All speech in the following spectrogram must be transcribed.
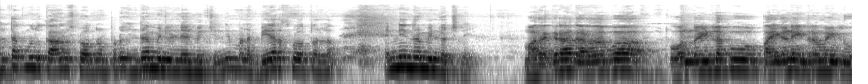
అంతకుముందు కాంగ్రెస్ ప్రభుత్వం ఇప్పుడు ఇందిరా మిల్లు నిర్మించింది. మన బీఆర్ఎస్ ప్రభుత్వంలో ఎన్ని ఇందిరా మిల్లు వచ్చినాయి? మా దగ్గర దాదాపుగా వంద ఇండ్లకు పైగానే ఇంద్రమ్మ ఇండ్లు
